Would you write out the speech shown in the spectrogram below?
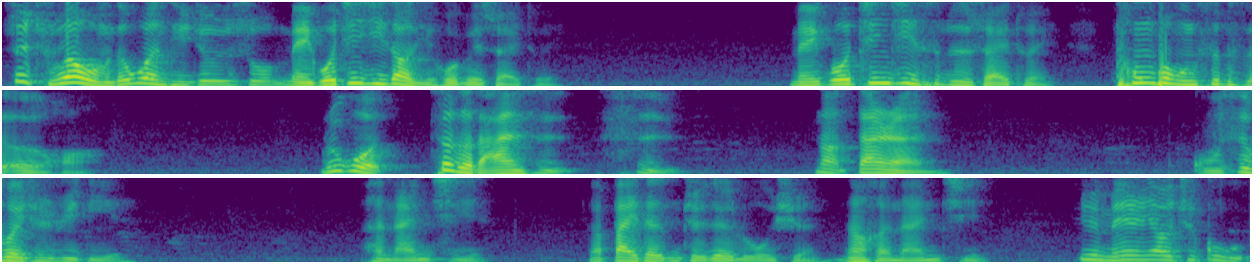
所以主要我们的问题就是说，美国经济到底会不会衰退？美国经济是不是衰退？通膨是不是恶化？如果这个答案是是，那当然股市会继续跌，很难解。那拜登绝对落选，那很难解，因为没人要去顾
